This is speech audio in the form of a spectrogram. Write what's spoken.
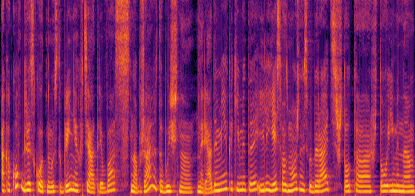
А каков дресс-код на выступлениях в театре? Вас снабжают обычно нарядами какими-то или есть возможность выбирать что-то, что именно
